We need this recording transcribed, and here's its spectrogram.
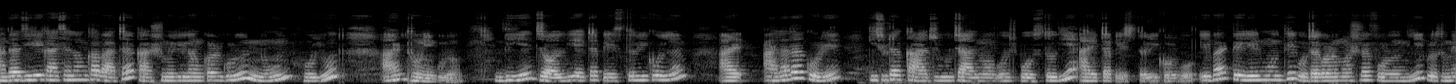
আদা, জিরে, কাঁচা লঙ্কা বাটা, কাশ্মীরি লঙ্কার গুঁড়ো, নুন, হলুদ আর ধনে গুঁড়ো। দিয়ে জল দিয়ে একটা পেস্ট তৈরি করলাম, আর আলাদা করে কিছুটা কাজু চালমগজ পোস্ত দিয়ে আরেকটা পেস্ট তৈরি করব। এবার তেলের মধ্যে গোটা গরম মশলা ফোড়ন দিয়ে প্রথমে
